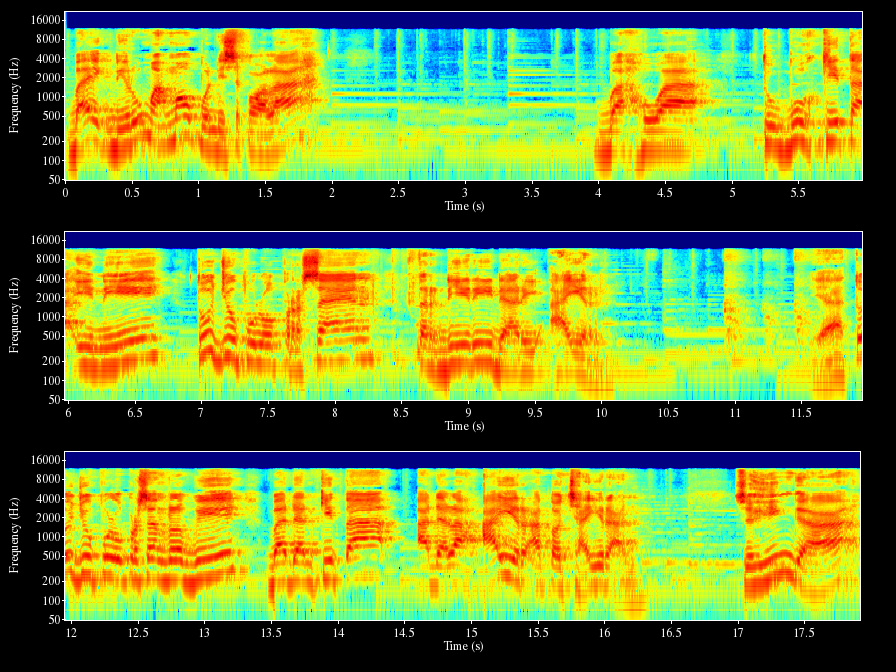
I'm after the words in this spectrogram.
baik di rumah maupun di sekolah bahwa tubuh kita ini 70% terdiri dari air. Ya, 70% lebih badan kita adalah air atau cairan. Sehingga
